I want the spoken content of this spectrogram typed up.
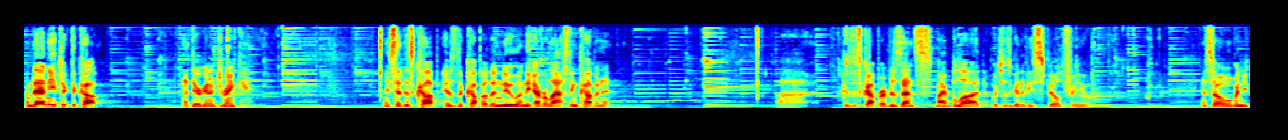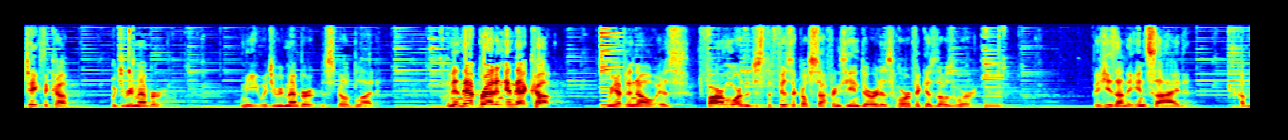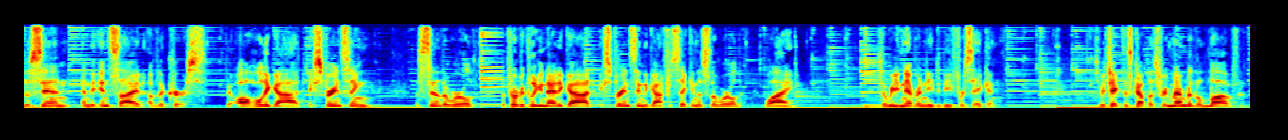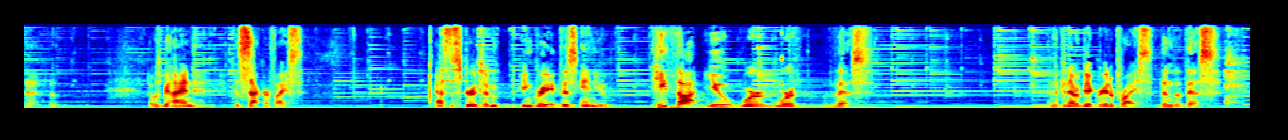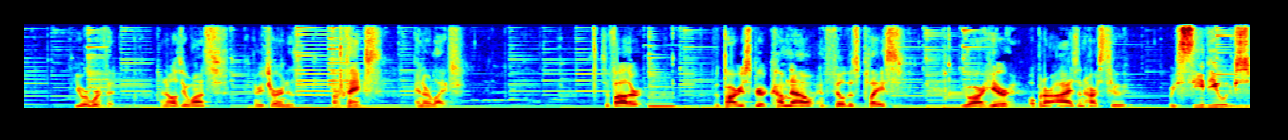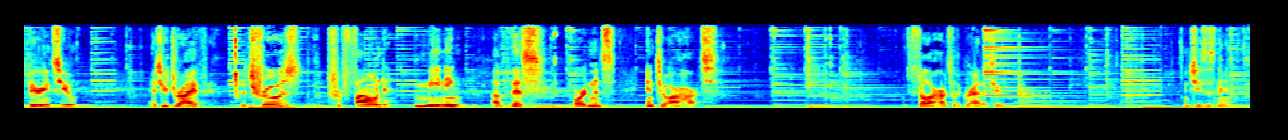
And then he took the cup that they were going to drink. And he said, This cup is the cup of the new and the everlasting covenant. Uh, Because this cup represents my blood, which is going to be spilled for you. And so when you take the cup, would you remember me? Would you remember the spilled blood? And in that bread and in that cup, we have to know is far more than just the physical sufferings he endured, as horrific as those were. But he's on the inside of the sin and the inside of the curse. The all holy God experiencing the sin of the world, the perfectly united God experiencing the God forsakenness of the world. Why? So we never need to be forsaken. So we take this cup, let's remember the love that, that was behind his sacrifice. Ask the Spirit to engrave this in you. He thought you were worth this. And there can never be a greater price than the this. You are worth it. And all he wants in return is our thanks and our life. So, Father, the power of your Spirit, come now and fill this place. You are here. Open our eyes and hearts to receive you, experience you as you drive the truths, the profound meaning of this ordinance into our hearts. Fill our hearts with gratitude. In Jesus' name.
